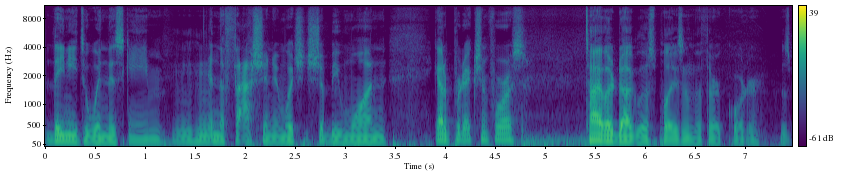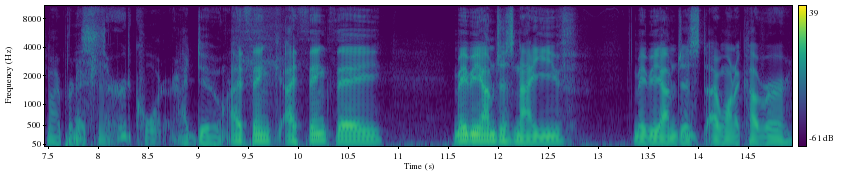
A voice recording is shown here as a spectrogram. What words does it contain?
they need to win this game Mm-hmm. in the fashion in which it should be won. Got a prediction for us? Tyler Douglas plays in the third quarter. Is my prediction. Third quarter. I do. I think. I think they. Maybe I'm just naive. Maybe I'm just. I want to cover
